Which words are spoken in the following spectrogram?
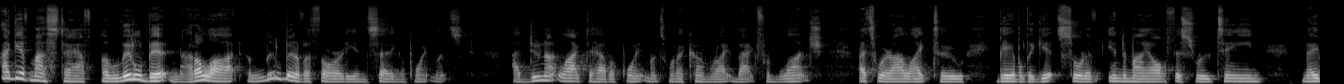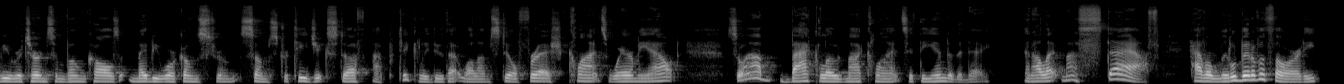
I give my staff a little bit, not a lot, a little bit of authority in setting appointments. I do not like to have appointments when I come right back from lunch. That's where I like to be able to get sort of into my office routine maybe return some phone calls, maybe work on some, some strategic stuff. I particularly do that while I'm still fresh. Clients wear me out. So I backload my clients at the end of the day and I let my staff have a little bit of authority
